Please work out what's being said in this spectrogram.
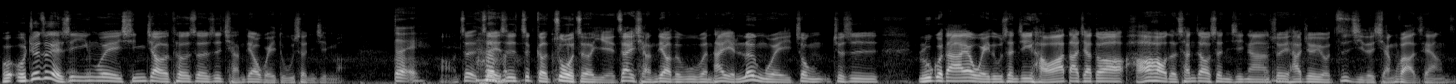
我我觉得这个也是因为新教的特色是强调唯独圣经嘛。对，啊，这这也是这个作者也在强调的部分。他也认为重就是，如果大家要唯独圣经，好啊，大家都要好好的参照圣经啊，所以他就有自己的想法这样子。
